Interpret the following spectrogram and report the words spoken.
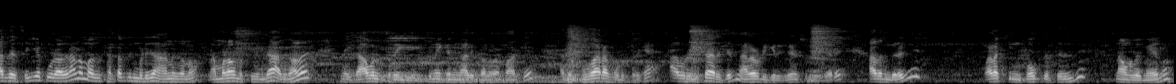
அதை செய்யக்கூடாதுன்னா நம்ம அது சட்டத்தின்படி தான் அணுகணும். நம்மளால் ஒன்று செய்யணும் அதனால் இன்னைக்கு காவல்துறை துணை கண்காணிப்பாளரை பார்த்து அது புகாராக கொடுத்துருக்கேன். அவர் விசாரிச்சுட்டு நடவடிக்கை எடுக்கிறேன்னு சொல்லியிருக்காரு. அதன் பிறகு வழக்கின் போக்கு தெரிஞ்சு நான் உங்களுக்கு மேலும்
